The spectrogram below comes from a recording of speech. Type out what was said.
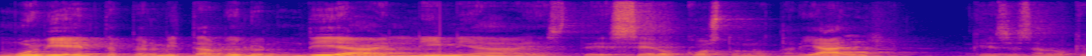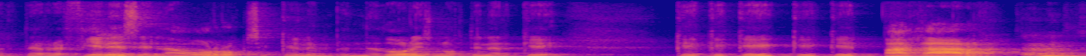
muy bien, te permite abrirlo en un día, en línea, este, cero costo notarial que eso es a lo que te refieres del ahorro que se queda el emprendedor, es no tener que, que, que, que, pagar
